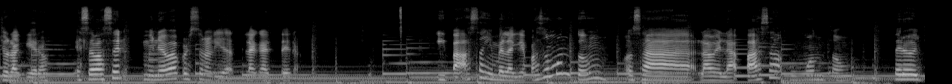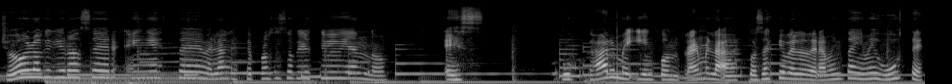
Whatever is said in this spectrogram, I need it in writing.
yo la quiero. Esa va a ser mi nueva personalidad, la cartera. Y pasa, y en verdad que pasa un montón. O sea, la verdad, pasa un montón. Pero yo lo que quiero hacer en este, ¿verdad? En este proceso que yo estoy viviendo es buscarme y encontrarme las cosas que verdaderamente a mí me guste.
